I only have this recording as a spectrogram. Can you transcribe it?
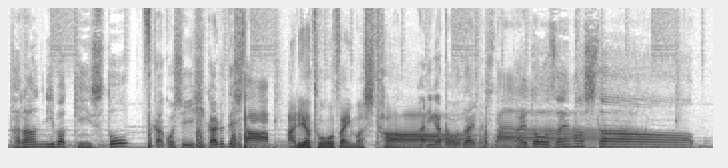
タランリバキンスと塚越ひかるでした。ありがとうございました。ありがとうございました。ありがとうございました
